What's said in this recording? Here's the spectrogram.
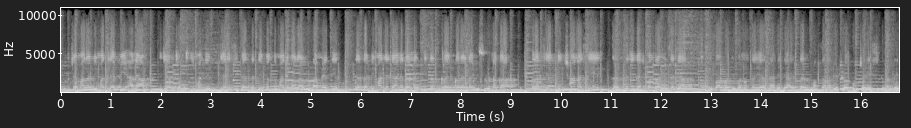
तुमच्या मराठीमधल्या पी आणि जे आमच्या मुस्लिममध्ये ज्या रेसिपी असतात ते पण तुम्हाला बघायला मिळतील. त्यासाठी माझ्या चॅनलला नक्की सबस्क्राईब करायला विसरू नका. तर अशी आपली छान अशी झणझणीत आणि पंधरा मिनिटाच्या भाजी बनवून तयार झालेली आहे. तर मग त्याला भेटूया पुढच्या रेसिपीमध्ये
